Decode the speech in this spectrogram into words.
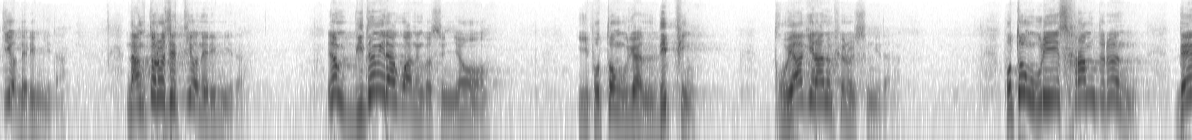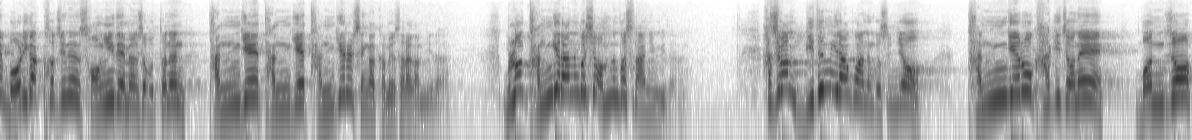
뛰어내립니다. 낭떠러지에 뛰어내립니다. 이런 믿음이라고 하는 것은요, 이 보통 우리가 리핑, 도약이라는 표현을 씁니다. 보통 우리 사람들은 내 머리가 커지는 성이 되면서부터는 단계, 단계, 단계를 생각하며 살아갑니다. 물론 단계라는 것이 없는 것은 아닙니다. 하지만 믿음이라고 하는 것은요, 단계로 가기 전에 먼저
